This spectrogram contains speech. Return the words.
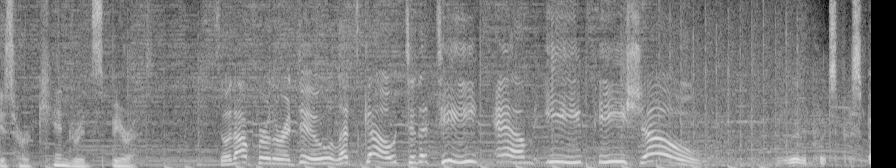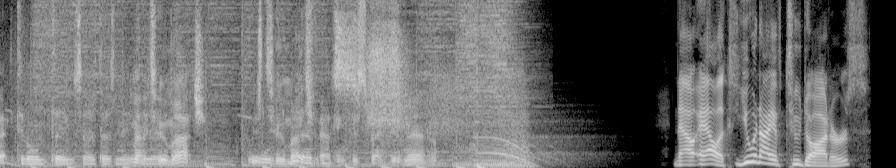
is her kindred spirit. So without further ado, let's go to the TMEP show. It really puts perspective on things, though, doesn't it? Not You too much. There's Well, too much yeah, fucking perspective now. Now, Alex, you and I have two daughters,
